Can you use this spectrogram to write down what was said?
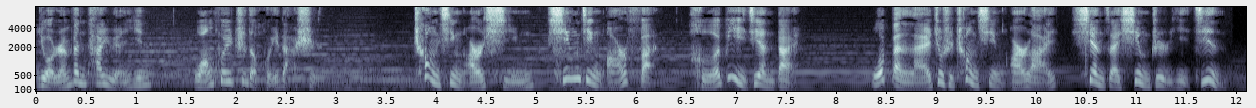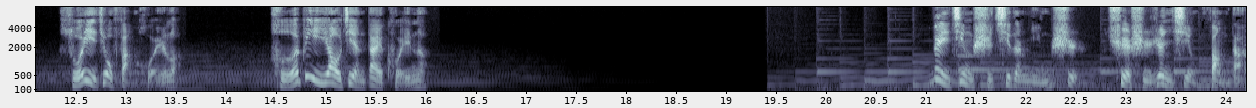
有人问他原因，王徽之的回答是：“乘兴而行，兴尽而返，何必见戴？我本来就是乘兴而来，现在兴致已尽，所以就返回了，何必要见戴逵呢？”魏晋时期的名士确实任性放大，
